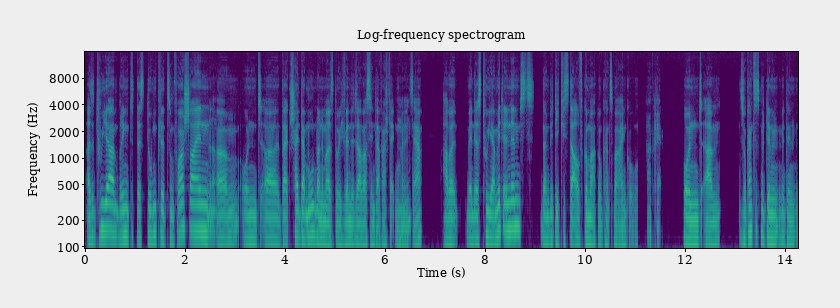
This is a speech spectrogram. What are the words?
Also Thuja bringt das Dunkle zum Vorschein ähm, und äh, da scheint der Mond noch nicht mal durch, wenn du da was hinter verstecken willst. Ja? Aber wenn du das Thuja-Mittel nimmst, dann wird die Kiste aufgemacht und kannst mal reingucken. Okay. Und ähm, so kannst du es mit dem, mit dem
